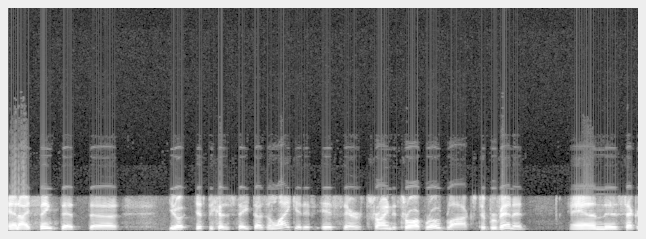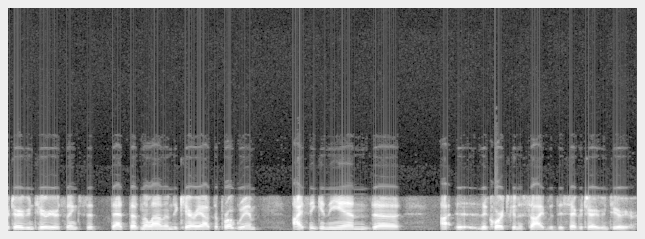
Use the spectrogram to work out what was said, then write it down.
And I think that, uh, you know, just because the state doesn't like it, if, if they're trying to throw up roadblocks to prevent it, and the Secretary of Interior thinks that that doesn't allow them to carry out the program, I think in the end, uh, uh, the court's going to side with the Secretary of Interior.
